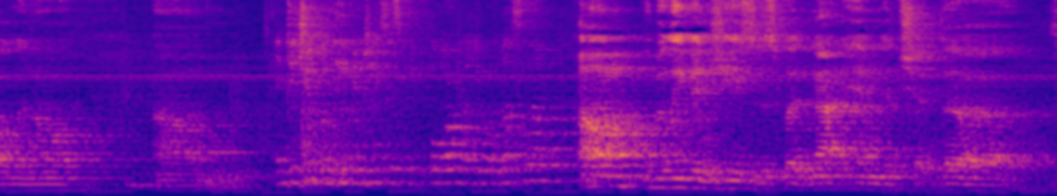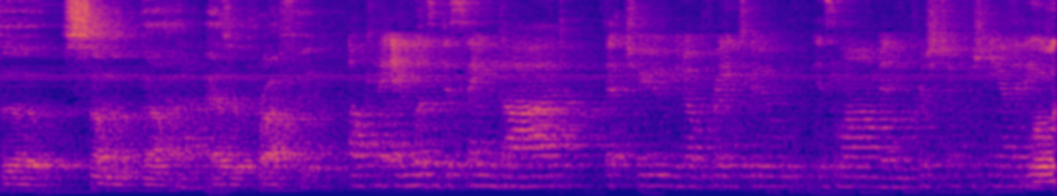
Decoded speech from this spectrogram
all in all. Um, And did you believe in Jesus before when you were Muslim? um, we believe in Jesus, but not him, the ch- the the Son of God, as a prophet. Okay, and was it the same God that you, you know, pray to, Islam and Christian Christianity? Well,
